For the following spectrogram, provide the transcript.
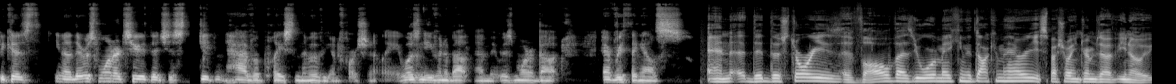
Because you know there was one or two that just didn't have a place in the movie. Unfortunately, it wasn't even about them. It was more about everything else. And uh, did the stories evolve as you were making the documentary, especially in terms of, you know,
